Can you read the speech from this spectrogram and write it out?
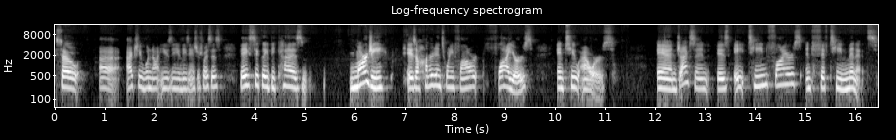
So uh, I actually would not use any of these answer choices, basically because Margie is 120 flower, flyers in two hours, and Jackson is 18 flyers in 15 minutes.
